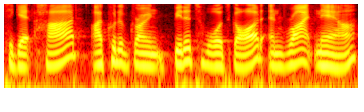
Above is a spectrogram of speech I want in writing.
to get hard. I could have grown bitter towards God. And right now,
